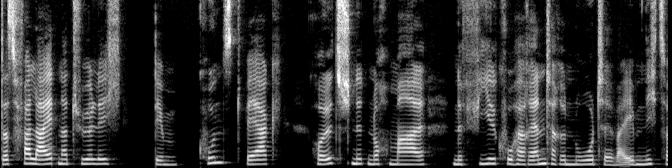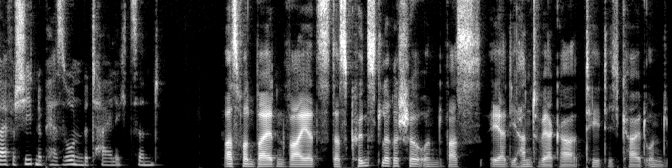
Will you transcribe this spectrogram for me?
das verleiht natürlich dem Kunstwerk Holzschnitt nochmal eine viel kohärentere Note, weil eben nicht zwei verschiedene Personen beteiligt sind. Was von beiden war jetzt das Künstlerische und was eher die Handwerkertätigkeit und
